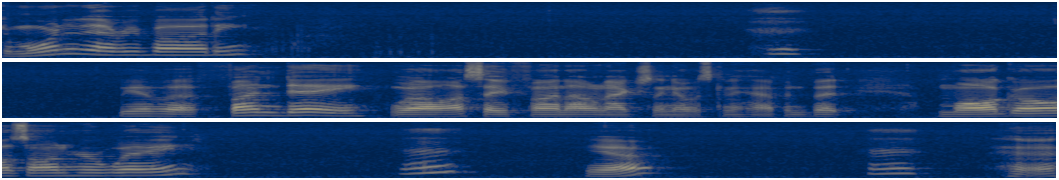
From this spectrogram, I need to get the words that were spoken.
Good morning, everybody. we have a fun day. Well, I say fun. I don't actually know what's going to happen, but Margot's on her way. Huh? Yeah? Huh?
